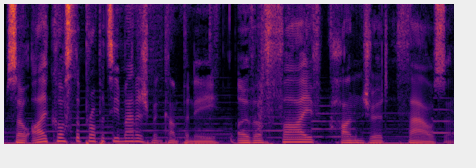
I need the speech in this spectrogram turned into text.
So I cost the property management company over 500,000.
